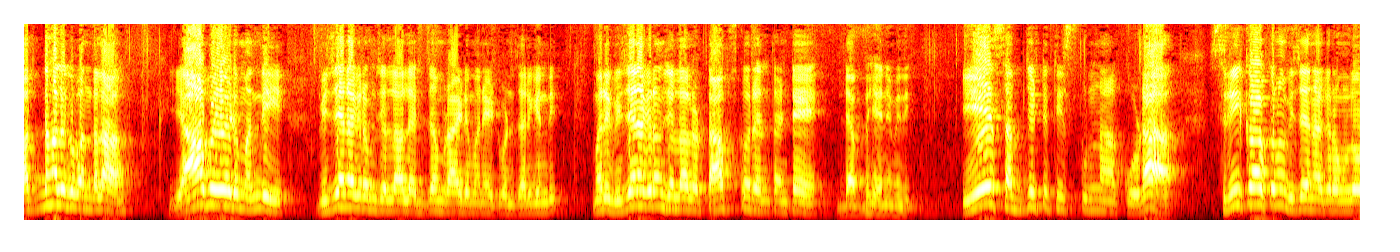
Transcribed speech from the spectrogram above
పద్నాలుగు వందల యాభై ఏడు మంది విజయనగరం జిల్లాలో ఎగ్జామ్ రాయడం అనేటువంటి జరిగింది. మరి విజయనగరం జిల్లాలో టాప్ స్కోర్ ఎంత అంటే డెబ్బై ఎనిమిది. ఏ సబ్జెక్టు తీసుకున్నా కూడా శ్రీకాకుళం విజయనగరంలో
